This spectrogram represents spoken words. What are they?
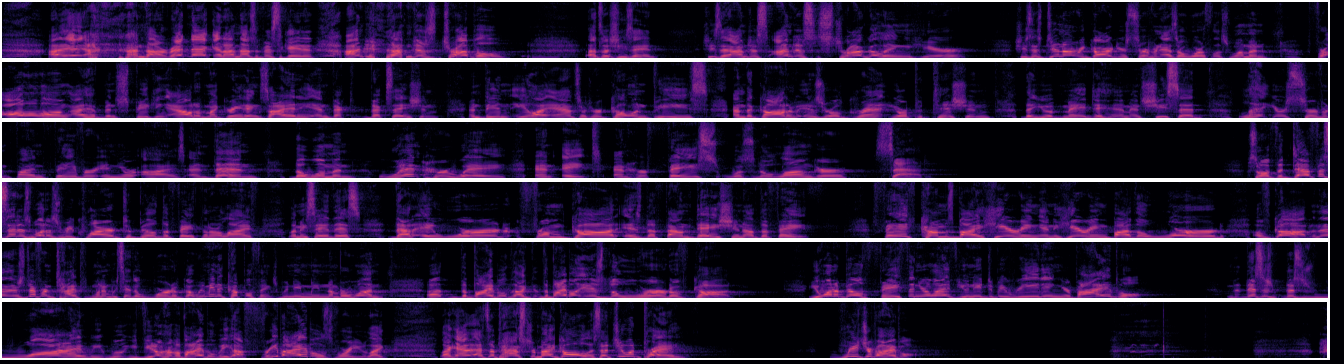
I, I'm not redneck and I'm not sophisticated. I'm just, I'm just troubled. That's what she's saying. She said, I'm just, I'm just struggling here. She says, Do not regard your servant as a worthless woman, for all along I have been speaking out of my great anxiety and vexation. And then Eli answered her, Go in peace, and the God of Israel grant your petition that you have made to him. And she said, Let your servant find favor in your eyes. And then the woman went her way and ate, and her face was no longer sad. So, if the deficit is what is required to build the faith in our life, let me say this that a word from God is the foundation of the faith. Faith comes by hearing, and hearing by the word of God. And then there's different types. When we say the word of God, we mean a couple things. We mean number one, uh, the Bible. Like the Bible is the word of God. You want to build faith in your life, you need to be reading your Bible. This is, this is why we, if you don't have a Bible, we got free Bibles for you. Like, like as a pastor, my goal is that you would pray, read your Bible.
